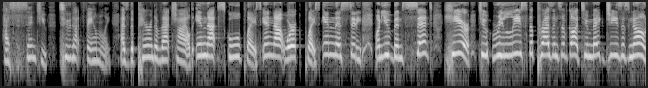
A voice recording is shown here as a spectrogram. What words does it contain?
has sent you to that family as the parent of that child, in that school place, in that workplace, in this city, when you've been sent here to release the presence of God, to make Jesus known.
